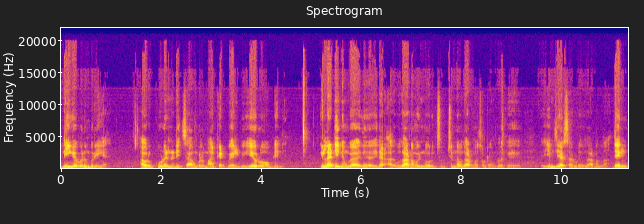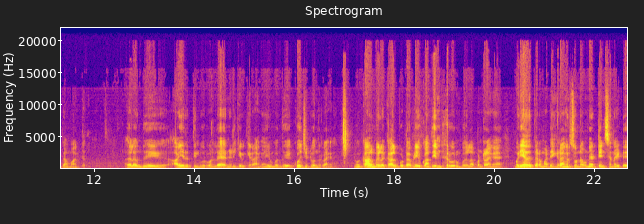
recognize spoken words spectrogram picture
நீங்கள் விரும்புகிறீங்க அவர் கூட நடித்தா உங்களுக்கு மார்க்கெட் வேல்யூ ஏறும் அப்படின்னு. இல்லாட்டி உங்கள் இது இதை அது உதாரணமாக இன்னொரு சின்ன- சின்ன உதாரணமாக சொல்கிறேன் உங்களுக்கு எம்ஜிஆர் சாருடைய உதாரணம் தான் ஜெயலலிதா அம்மாக்கிட்டது அதில் வந்து ஆயிரத்தில் ஒருவனில் நடிக்க வைக்கிறாங்க. இவங்க வந்து கோச்சிட்டு வந்துடுறாங்க. இவங்க கால் மேலே கால் போட்டு அப்படியே உட்காந்து எம்ஜிஆர் வரும்போதெல்லாம் பண்ணுறாங்க மரியாதை தர மாட்டேங்கிறாங்கன்னு சொன்ன உடனே டென்ஷன் ஆகிட்டு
